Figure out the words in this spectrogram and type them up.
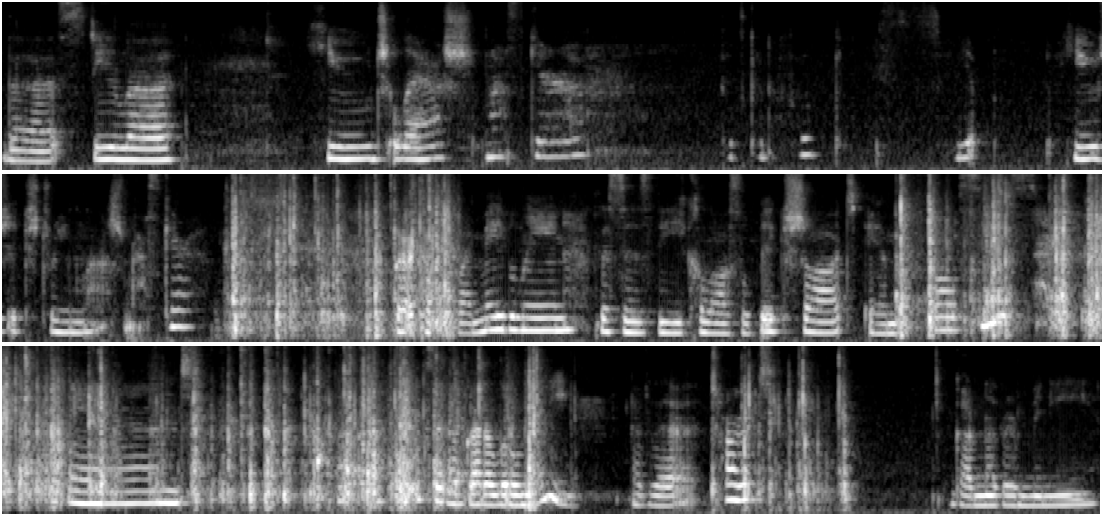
the Stila Huge Lash Mascara. If it's gonna focus. Yep. Huge Extreme Lash Mascara. Got a couple by Maybelline. This is the Colossal Big Shot and the Falsies. And looks like I've got a little mini of the Tarte. Got another mini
